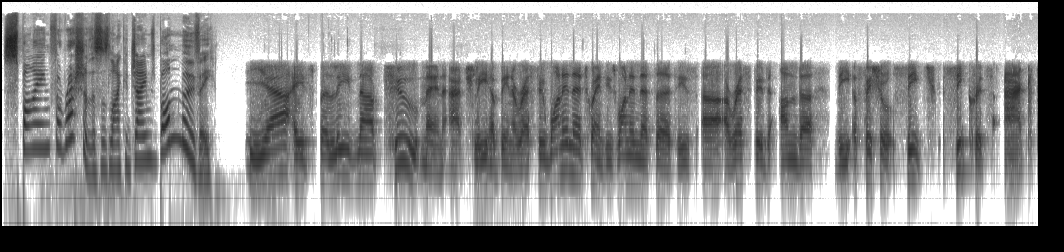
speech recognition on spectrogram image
spying for Russia. This is like a James Bond movie. Yeah, it's believed now two men actually have been arrested, one in their 20s, one in their 30s, uh, arrested under the Official Secrets Act.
